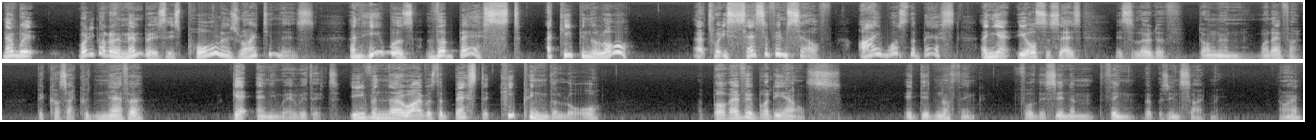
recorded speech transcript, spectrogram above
Now, what you've got to remember is it's Paul who's writing this. And he was the best at keeping the law. That's what he says of himself. I was the best. And yet he also says it's a load of dung and whatever because I could never get anywhere with it. Even though I was the best at keeping the law, above everybody else, it did nothing for this inner thing that was inside me. All right?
